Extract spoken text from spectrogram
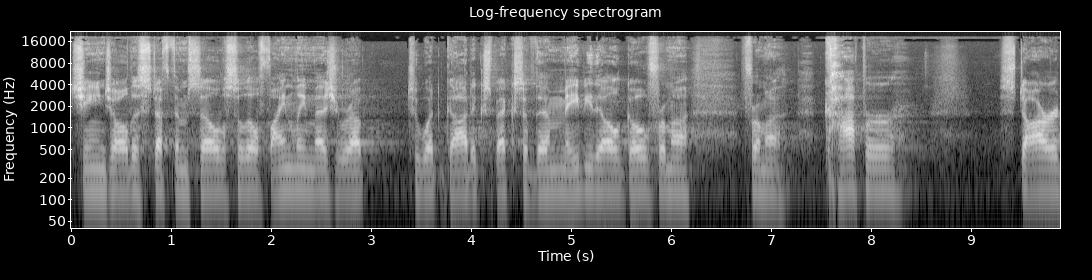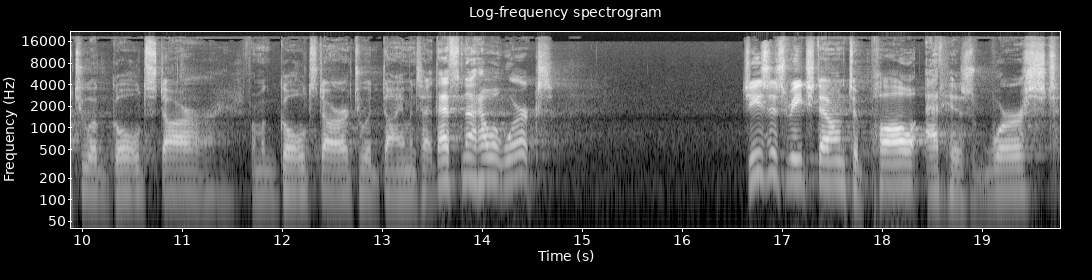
change all this stuff themselves so they'll finally measure up to what God expects of them. Maybe they'll go from a, from a copper star to a gold star, from a gold star to a diamond star. That's not how it works. Jesus reached down to Paul at his worst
